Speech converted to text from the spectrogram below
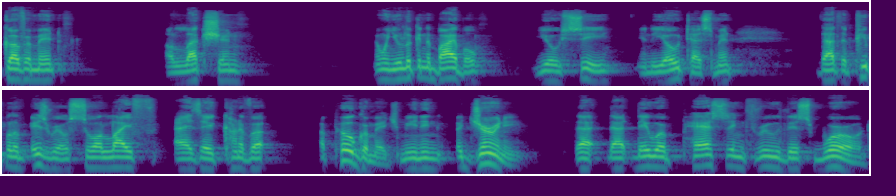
government, election. And when you look in the Bible, you'll see in the Old Testament that the people of Israel saw life as a kind of a, a pilgrimage, meaning a journey, that, that they were passing through this world,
